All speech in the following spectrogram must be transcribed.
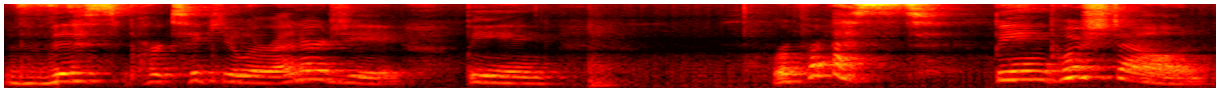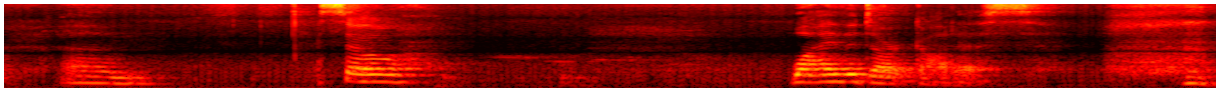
this particular energy being repressed, being pushed down. Um, so, why the dark goddess?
